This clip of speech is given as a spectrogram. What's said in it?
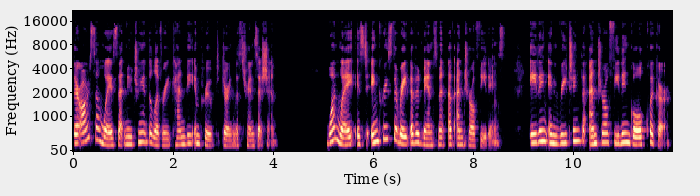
There are some ways that nutrient delivery can be improved during this transition. One way is to increase the rate of advancement of enteral feedings, aiding in reaching the enteral feeding goal quicker.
